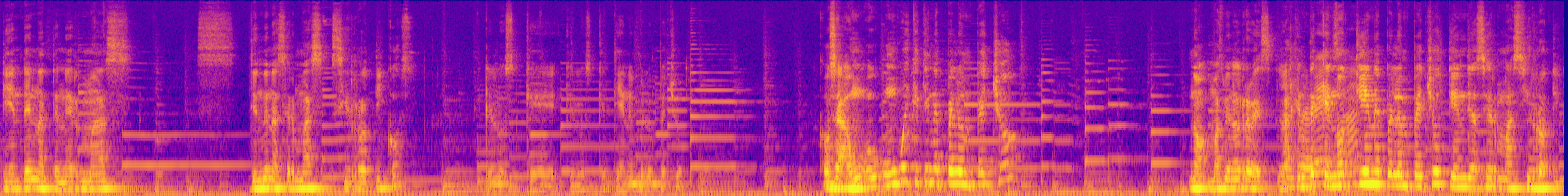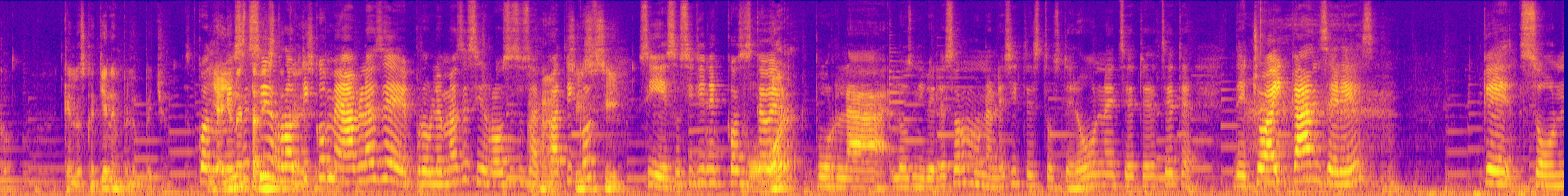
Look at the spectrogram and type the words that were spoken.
tienden a tener más, tienden a ser más cirróticos que los que, que los que tienen pelo en pecho. O sea, un, un güey que tiene pelo en pecho. No, más bien al revés. La Al gente que no ¿no? tiene pelo en pecho tiende a ser más cirrótico que los que tienen pelo en pecho. Cuando dices cirrótico, me hablas de problemas de cirrosis, o hepáticos. Sí, sí, sí. Sí, eso sí tiene cosas que ver por la, los niveles hormonales y testosterona, etcétera, etcétera. De hecho, hay cánceres que son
